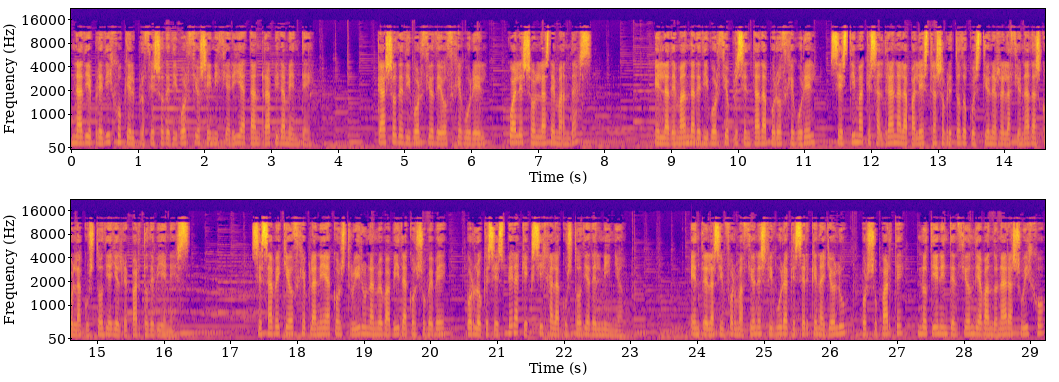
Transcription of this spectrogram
nadie predijo que el proceso de divorcio se iniciaría tan rápidamente. Caso de divorcio de Ozge Gurel, ¿cuáles son las demandas? En la demanda de divorcio presentada por Ozge Gurel, se estima que saldrán a la palestra sobre todo cuestiones relacionadas con la custodia y el reparto de bienes se sabe que Ozge planea construir una nueva vida con su bebé, por lo que se espera que exija la custodia del niño. Entre las informaciones figura que Serken Ayolu, por su parte, no tiene intención de abandonar a su hijo,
